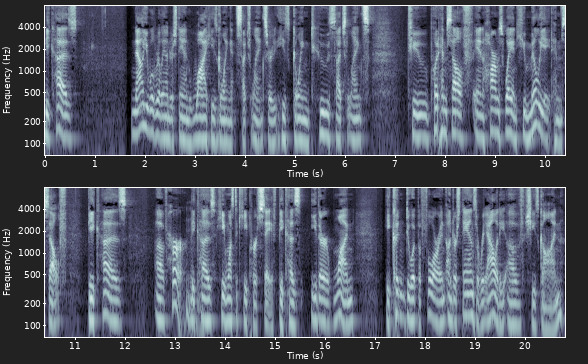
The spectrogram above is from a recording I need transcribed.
because now you will really understand why he's going at such lengths or he's going to such lengths to put himself in harm's way and humiliate himself because of her because he wants to keep her safe because either one he couldn't do it before and understands the reality of she's gone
